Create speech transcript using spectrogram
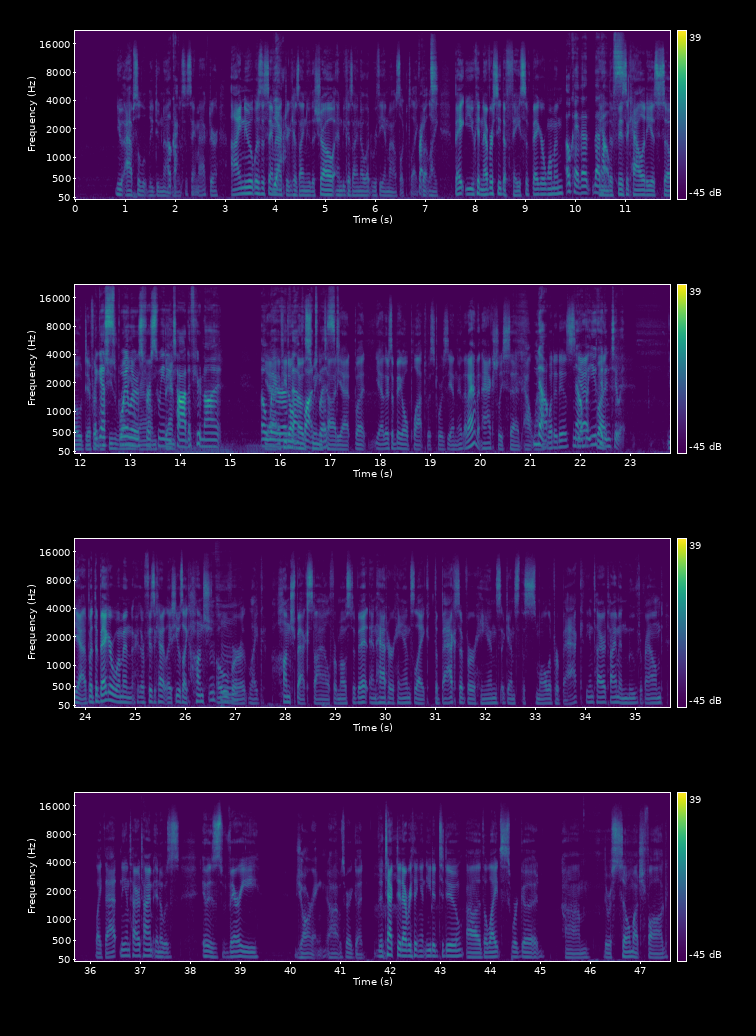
You absolutely do not Okay. know it's the same actor. I knew it was the same Yeah. actor because I knew the show and because I know what Ruthie Ann Miles looked like. Right. But like, ba- you can never see the face of Beggar Woman, okay that that and helps the physicality is so different. when guess she's spoilers for sweeney bent- todd if you're not aware of the plot with Yeah, if you don't that know Sweeney twist Todd yet, but yeah, there's a big old plot twist towards the end there that I haven't actually said out loud No. what it is. no yet, but you could intuit Yeah, but the beggar woman, her physicality, like she was like hunched Mm-hmm. over, like hunchback style for most of it, and had her hands like the backs of her hands against the small of her back the entire time, and moved around like that the entire time, and it was, it was very jarring. Uh, it was very good. The tech did everything it needed to do. Uh, the lights were good. Um, there was so much fog,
